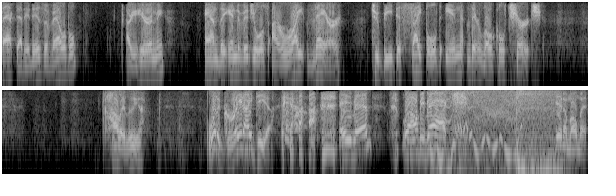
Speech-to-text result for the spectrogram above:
fact that it is available. Are you hearing me? And the individuals are right there to be discipled in their local church. Hallelujah. What a great idea. Amen. Well, I'll be back in a moment.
